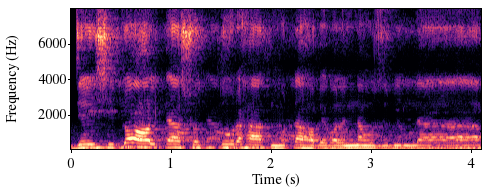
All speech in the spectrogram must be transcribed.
যেই শিকলটা সত্তর হাত মোটা হবে বলেন, নাউজুবিল্লাহ।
